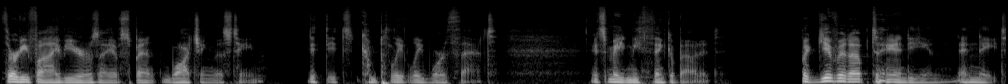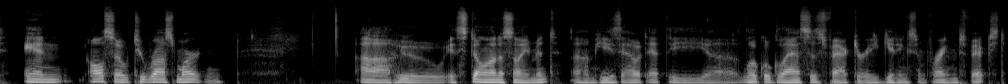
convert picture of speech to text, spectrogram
35 years I have spent watching this team. It, it's completely worth that. It's made me think about it. But give it up to Andy and, and Nate, and also to Ross Martin, uh, who is still on assignment. Um, he's out at the uh, local glasses factory getting some frames fixed.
